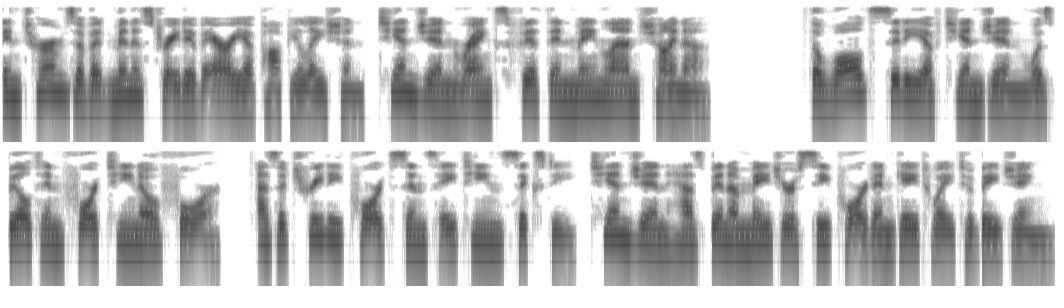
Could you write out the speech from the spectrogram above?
In terms of administrative area population, Tianjin ranks fifth in mainland China. The walled city of Tianjin was built in 1404. As a treaty port since 1860, Tianjin has been a major seaport and gateway to Beijing.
